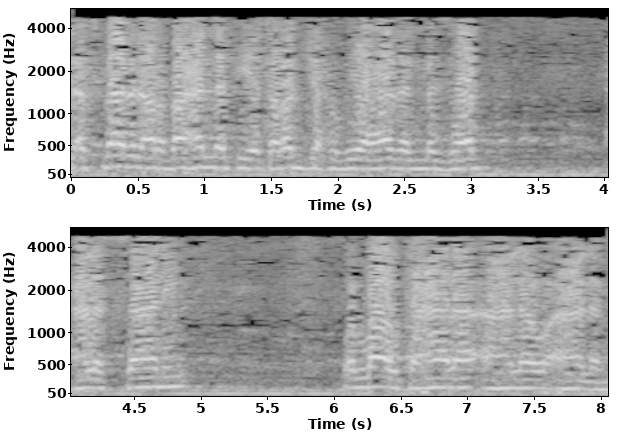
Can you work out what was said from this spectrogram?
الأسباب الأربعة التي يترجح بها هذا المذهب على الثاني. والله تعالى أعلى وأعلم.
